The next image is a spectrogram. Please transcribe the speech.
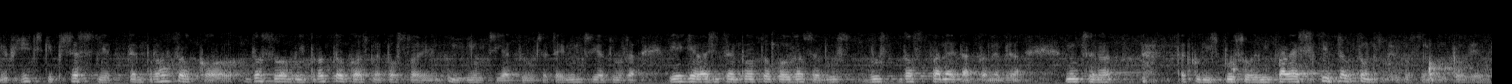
my vždycky přesně ten protokol, doslovný protokol jsme poslali nunciatuře. Tej nunciatura věděla, že ten protokol zase dostane, tak to nebyla nucena takovým způsobem falešný, to v tom smyslu jsem odpověděl.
